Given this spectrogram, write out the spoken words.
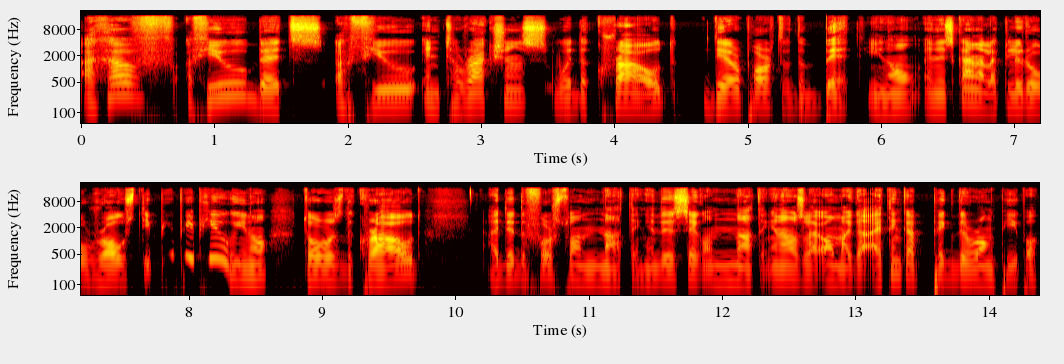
I have a few bits, a few interactions with the crowd. They are part of the bit, you know, and it's kind of like little roasty, pew, pew, pew, you know, towards the crowd. I did the first one, nothing. I did the second nothing. And I was like, oh my God, I think I picked the wrong people.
